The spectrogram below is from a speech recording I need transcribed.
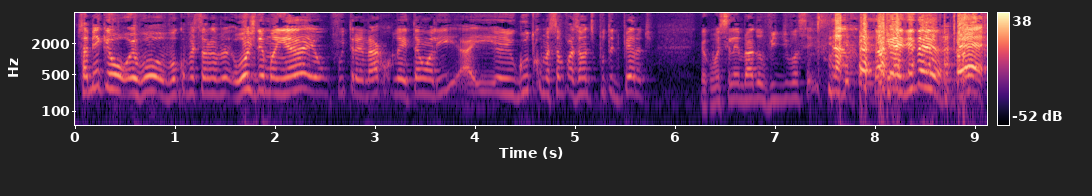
Sabia que eu, eu vou, eu vou confessar. Hoje de manhã eu fui treinar com o Cleitão ali, aí eu e o Guto começamos a fazer uma disputa de pênalti. Eu comecei a lembrar do vídeo de vocês. Você acredita? É.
